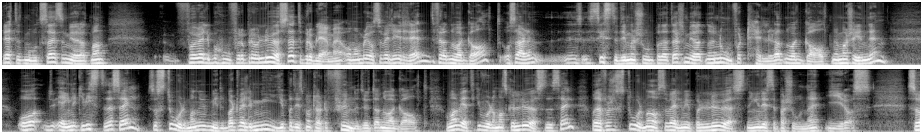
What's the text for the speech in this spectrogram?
rettet mot seg, som gjør at man får veldig behov for å prøve å løse dette problemet, og man blir også veldig redd for at noe er galt. Og så er det en eh, siste dimensjon på dette som gjør at når noen forteller deg at noe er galt med maskinen din, og du egentlig ikke visste det selv, så stoler man umiddelbart veldig mye på de som har klart å funnet ut at noe er galt. Og man vet ikke hvordan man skal løse det selv, og derfor stoler man også veldig mye på løsningen disse personene gir oss. Så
